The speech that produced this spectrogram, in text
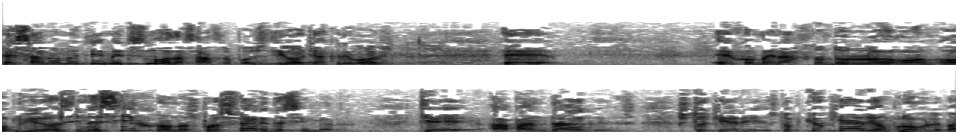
αισθάνομαι ότι είμαι της μόδας άνθρωπος διότι ακριβώς ε, έχουμε αυτόν τον λόγο ο οποίος είναι σύγχρονος προσφέρεται σήμερα. Και απαντά στο, στο πιο κέριο πρόβλημα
